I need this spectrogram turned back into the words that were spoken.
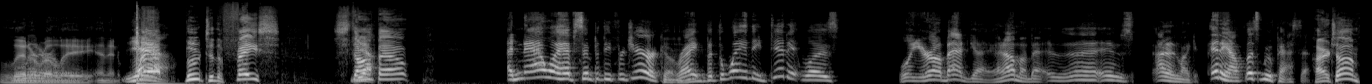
literally. Literally. And then Yeah. whap, boot to the face, stomp out. And now I have sympathy for Jericho, Mhm. right? But the way they did it was, well, you're a bad guy, and I'm a bad. uh, It was I didn't like it. Anyhow, let's move past that. Hire Tom.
